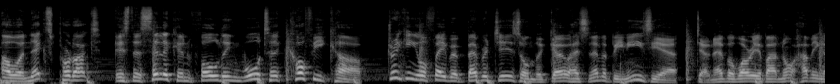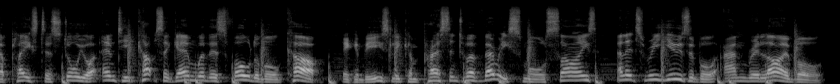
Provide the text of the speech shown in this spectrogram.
Our next product is the Silicon Folding Water Coffee Cup. Drinking your favorite beverages on the go has never been easier. Don't ever worry about not having a place to store your empty cups again with this foldable cup. It can be easily compressed into a very small size and it's reusable and reliable.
